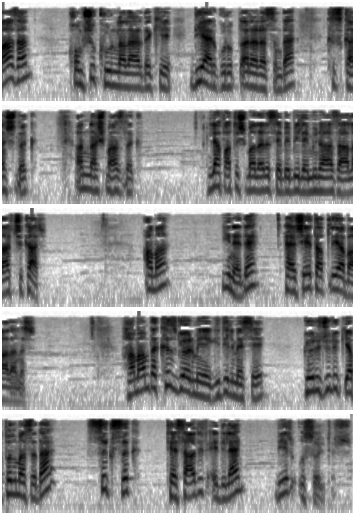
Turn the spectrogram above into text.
Bazen komşu kurnalardaki diğer gruplar arasında kıskançlık, anlaşmazlık, laf atışmaları sebebiyle münazalar çıkar. Ama yine de her şey tatlıya bağlanır. Hamamda kız görmeye gidilmesi, görücülük yapılması da sık sık tesadüf edilen bir usuldür.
